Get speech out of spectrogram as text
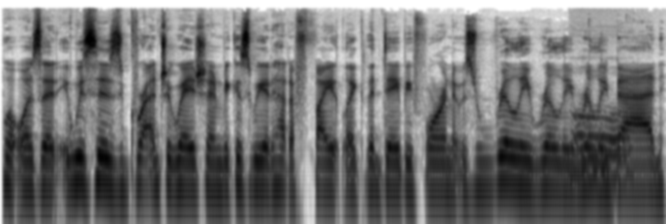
what was it? It was his graduation because we had had a fight like the day before and it was really, really, really Oh. bad.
